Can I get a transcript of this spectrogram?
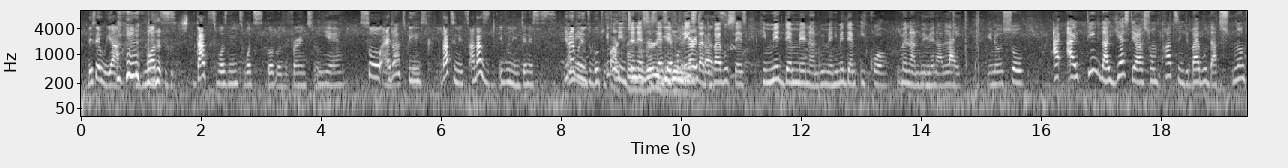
they say we are, but that wasn't what God was referring to. Yeah. So I don't that think place. that's in it, and that's even in Genesis. You don't even mean, need to go too even far. in From the Genesis, very there's a place Very that the. Bible says He made them men and women. He made them equal, men and women alike. You know, so I I think that yes, there are some parts in the Bible that s- want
